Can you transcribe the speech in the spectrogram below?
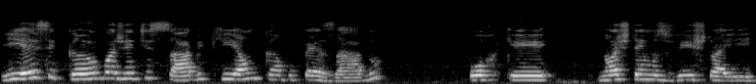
E esse campo a gente sabe que é um campo pesado, porque nós temos visto aí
